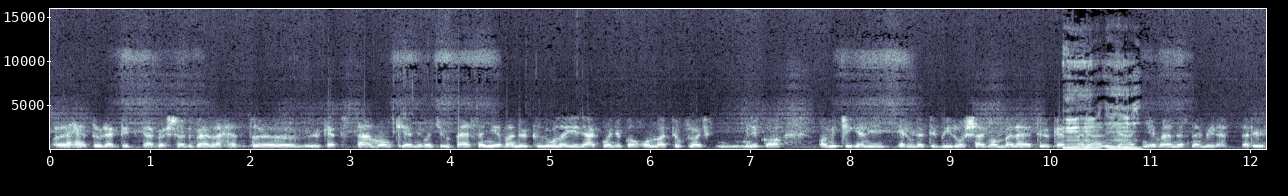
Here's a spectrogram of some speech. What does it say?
a lehető legritkább esetben lehet őket számon kérni. Vagy persze nyilván ők róla írják mondjuk a honlapjukra, hogy mondjuk a, a Michigani kerületi bíróságon be lehet őket perelni, de hát nyilván ez nem életszerű.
